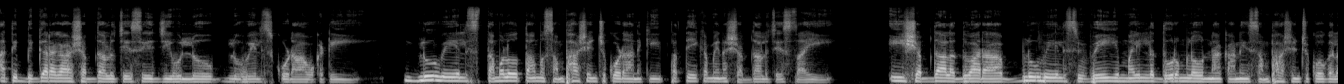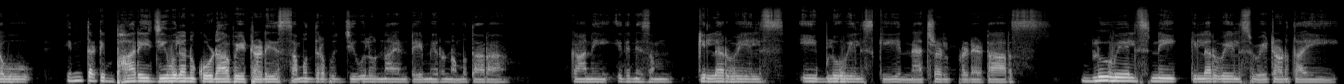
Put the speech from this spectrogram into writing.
అతి బిగ్గరగా శబ్దాలు చేసే జీవుల్లో బ్లూ వేల్స్ కూడా ఒకటి. బ్లూ వేల్స్ తమలో తాము సంభాషించుకోవడానికి ప్రత్యేకమైన శబ్దాలు చేస్తాయి. ఈ శబ్దాల ద్వారా బ్లూ వేల్స్ వెయ్యి మైళ్ళ దూరంలో ఉన్నా కానీ సంభాషించుకోగలవు. ఇంతటి భారీ జీవులను కూడా వేటాడే సముద్రపు జీవులు ఉన్నాయంటే మీరు నమ్ముతారా? కానీ ఇది నిజం. కిల్లర్ వేల్స్ ఈ బ్లూ వేల్స్కి న్యాచురల్ ప్రెడేటార్స్ బ్లూ వేల్స్ని కిల్లర్ వేల్స్ వేటాడుతాయి.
